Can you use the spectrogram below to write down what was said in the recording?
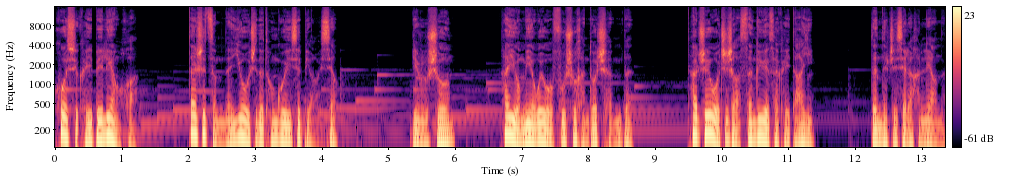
或许可以被量化，但是怎么能幼稚的通过一些表象？比如说，他有没有为我付出很多成本？他追我至少三个月才可以答应，等等这些来衡量呢。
